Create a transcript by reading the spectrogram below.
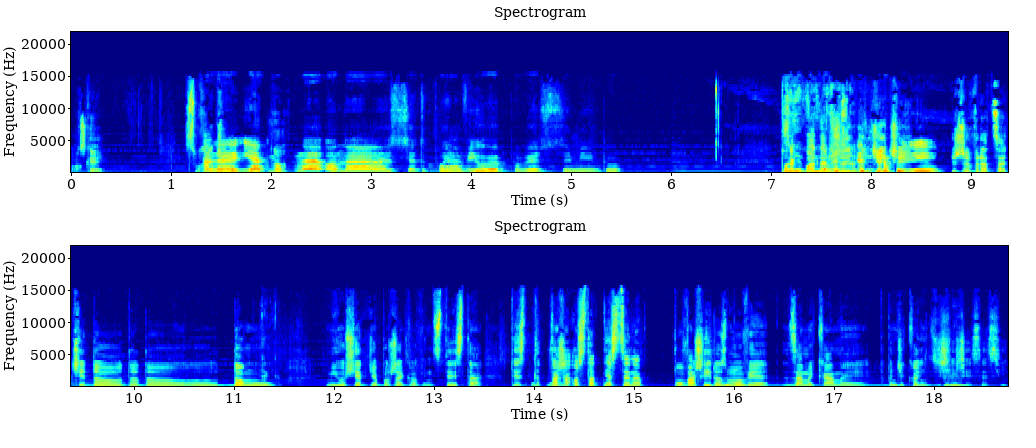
Okej. Słuchajcie, Ale jak no. w ogóle one się tu pojawiły, powiedzcie mi, bo... Zakładam, że idziecie- że wracacie do, do, do domu Tak. Miłosierdzia Bożego, więc to jest ta, to jest ta wasza ostatnia scena. Po waszej rozmowie zamykamy, to będzie koniec dzisiejszej sesji.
